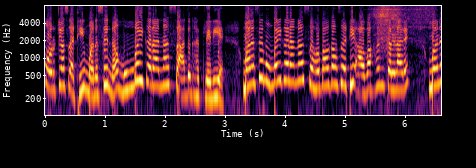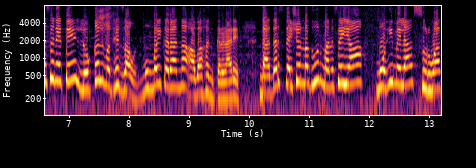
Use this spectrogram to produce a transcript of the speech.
मोर्चासाठी मनसेनं मुंबईकरांना साद घातलेली आहे. मनसे मुंबईकरांना सहभागासाठी आवाहन करणारे. मनसे नेते लोकलमध्ये जाऊन मुंबईकरांना आवाहन करणार आहेत. दादर स्टेशनमधून मनसे या मोहिमेला सुरुवात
